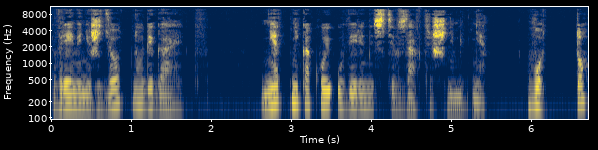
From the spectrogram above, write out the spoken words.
«Время не ждет, но убегает», «Нет никакой уверенности в завтрашнем дне». Вот то,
